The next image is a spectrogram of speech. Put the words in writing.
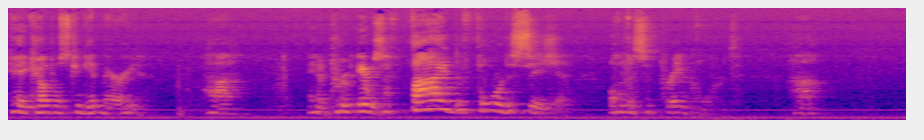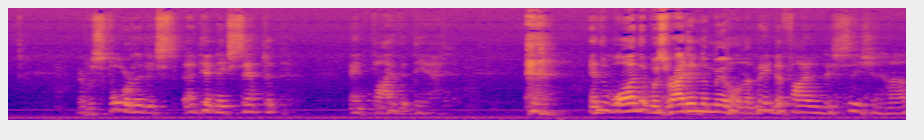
gay couples can get married. Huh? And approved. It was a five to four decision on the Supreme Court. Huh? There was four that, ex- that didn't accept it, and five that did. and the one that was right in the middle that made the final decision, huh?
